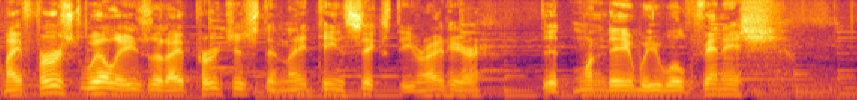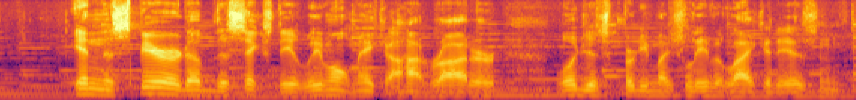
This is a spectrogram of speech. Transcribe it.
My first Willys that I purchased in 1960, right here, that one day we will finish in the spirit of the 60s. We won't make a hot rod or we'll just pretty much leave it like it is and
